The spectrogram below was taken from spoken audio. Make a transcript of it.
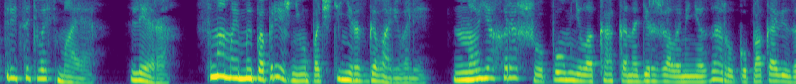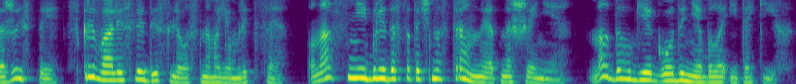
38. Лера. С мамой мы по-прежнему почти не разговаривали. Но я хорошо помнила, как она держала меня за руку, пока визажисты скрывали следы слез на моем лице. У нас с ней были достаточно странные отношения, но долгие годы не было и таких.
